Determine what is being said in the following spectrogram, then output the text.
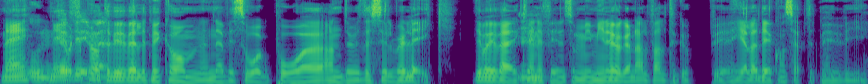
Nej, nej och det filmen. pratade vi väldigt mycket om när vi såg på uh, Under the Silver Lake. Det var ju verkligen Mm. en film som i mina ögon i alla fall tog upp eh, hela det konceptet med hur vi,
